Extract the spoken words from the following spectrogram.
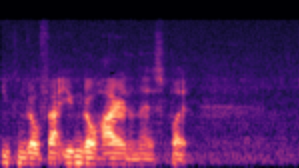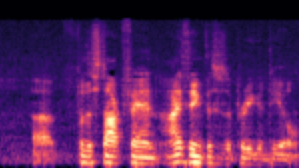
you can go fat. You can go higher than this, but uh, for the stock fan, I think this is a pretty good deal.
